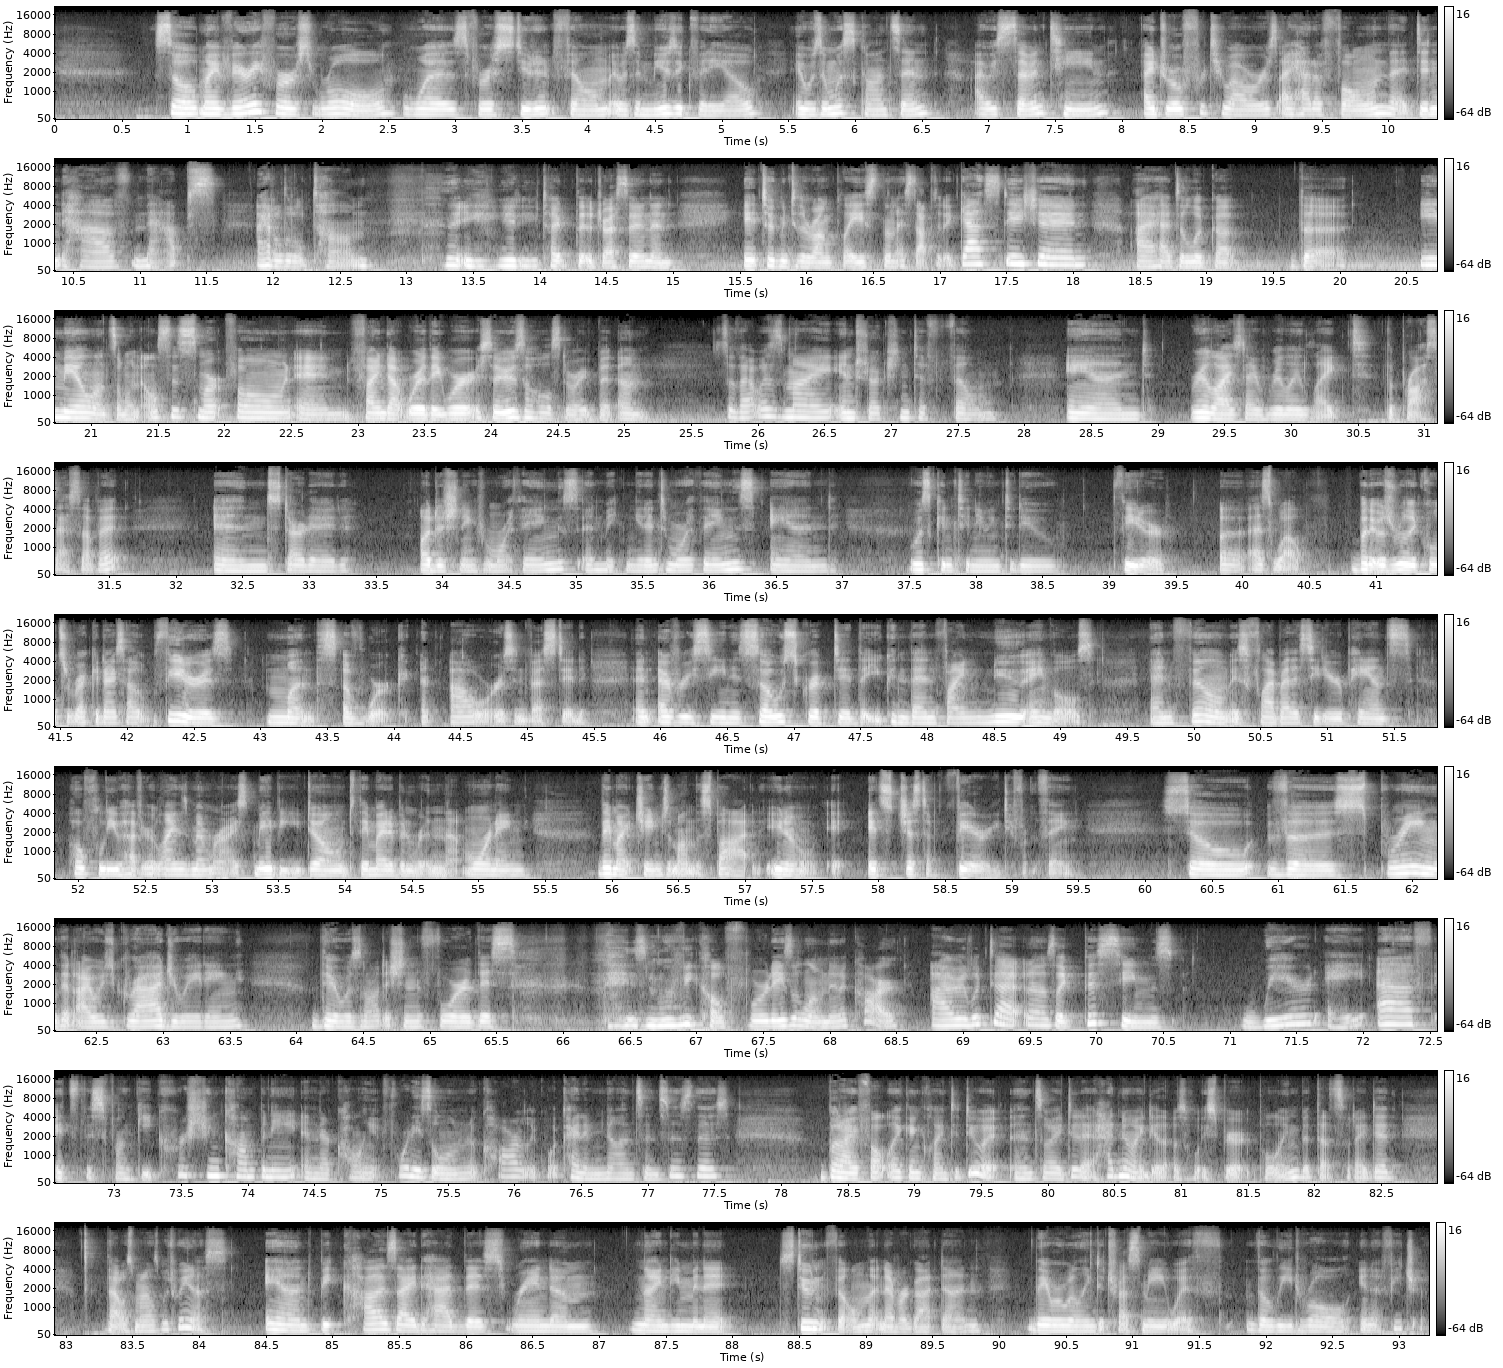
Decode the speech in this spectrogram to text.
So my very first role was for a student film. It was a music video. It was in Wisconsin. I was 17. I drove for two hours. I had a phone that didn't have maps. I had a little Tom that you, you, typed the address in, and it took me to the wrong place. Then I stopped at a gas station. I had to look up the email on someone else's smartphone and find out where they were. So it was a whole story. But um, so that was my introduction to film, and realized I really liked the process of it, and started auditioning for more things and making it into more things, and was continuing to do theater uh, as well. But it was really cool to recognize how theater is months of work and hours invested, and every scene is so scripted that you can then find new angles and film is fly by the seat of your pants. Hopefully, you have your lines memorized. Maybe you don't. They might have been written that morning. They might change them on the spot. You know, it's just a very different thing. So, the spring that I was graduating, there was an audition for this this movie called Four Days Alone in a Car. I looked at it and I was like, this seems weird AF. It's this funky Christian company and they're calling it Four Days Alone in a Car. Like, what kind of nonsense is this? But I felt like inclined to do it. And so I did it. I had no idea that was Holy Spirit pulling, but that's what I did. That was Miles Between Us. And because I'd had this random 90 minute student film that never got done, they were willing to trust me with the lead role in a feature.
